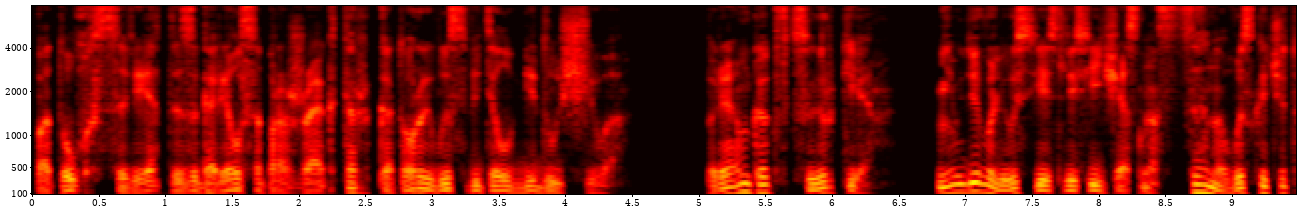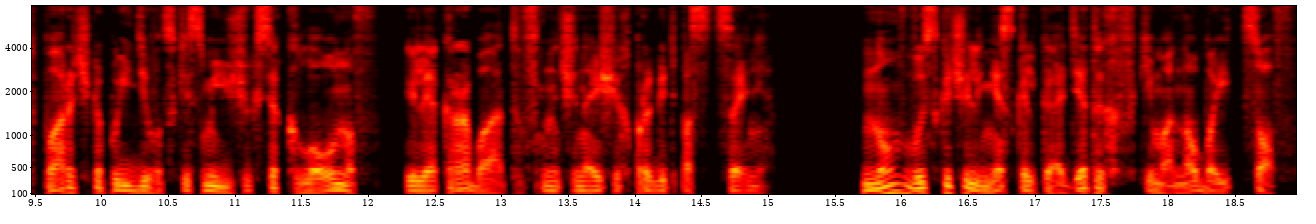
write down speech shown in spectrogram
Потух свет и загорелся прожектор, который высветил ведущего. Прям как в цирке. Не удивлюсь, если сейчас на сцену выскочит парочка по-идиотски смеющихся клоунов или акробатов, начинающих прыгать по сцене. Но выскочили несколько одетых в кимоно бойцов.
